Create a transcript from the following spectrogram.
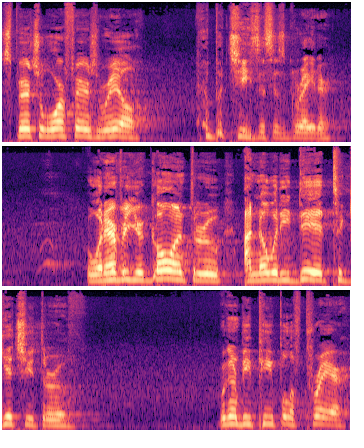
Spiritual warfare is real, but Jesus is greater. Whatever you're going through, I know what He did to get you through. We're going to be people of prayer.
